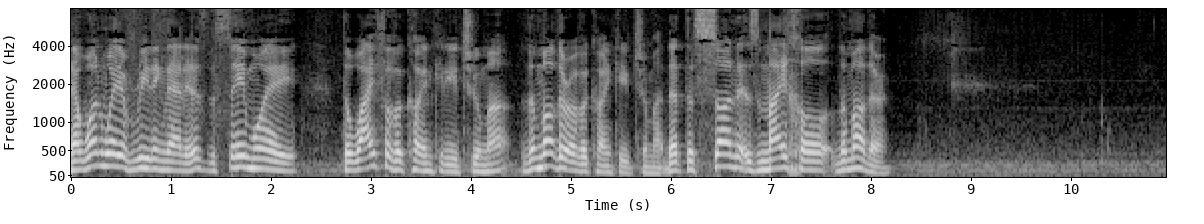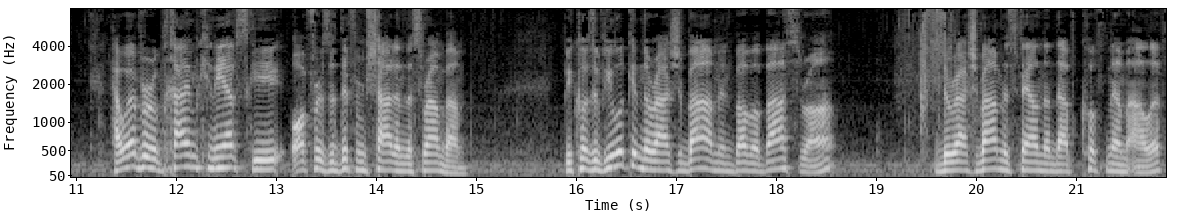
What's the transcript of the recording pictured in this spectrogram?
Now, one way of reading that is the same way the wife of a kohen could eat the mother of a kohen could eat. That the son is machal the mother. However, Reb Chaim Kanievsky offers a different shot in this Rambam. Because if you look in the Rashbam in Baba Basra, the Rashbam is found in Dav Kuf Mem Aleph.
